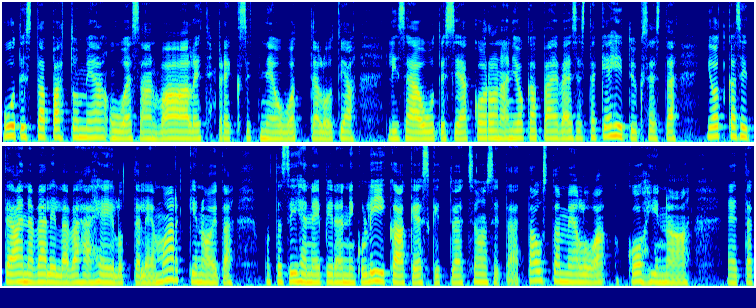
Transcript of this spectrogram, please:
uutistapahtumia, USAn vaalit, Brexit-neuvottelut ja lisää uutisia koronan jokapäiväisestä kehityksestä, jotka sitten aina välillä vähän heiluttelee markkinoita, mutta siihen ei pidä niin kuin liikaa keskittyä, että se on sitä taustamelua, kohinaa, että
